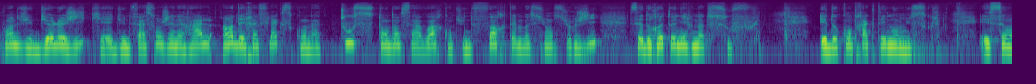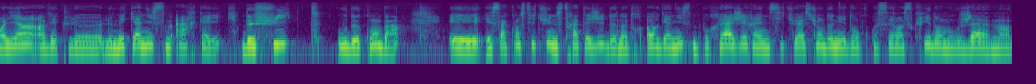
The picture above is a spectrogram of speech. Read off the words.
point de vue biologique et d'une façon générale, un des réflexes qu'on a tous tendance à avoir quand une forte émotion surgit, c'est de retenir notre souffle et de contracter nos muscles. Et c'est en lien avec le, mécanisme archaïque de fuite ou de combat. Et, ça constitue une stratégie de notre organisme pour réagir à une situation donnée. Donc c'est inscrit dans nos gènes hein,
